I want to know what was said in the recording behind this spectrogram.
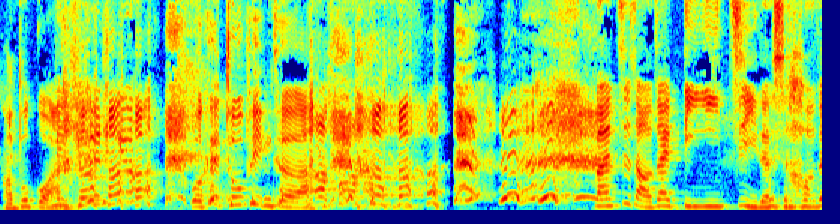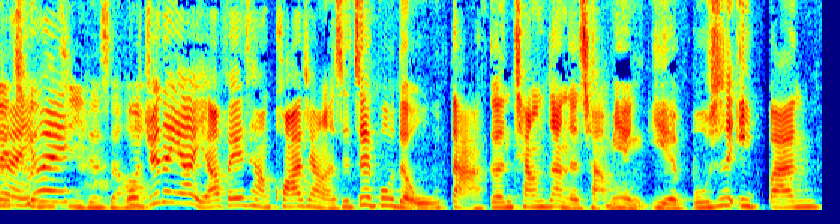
啊，不管，我可以 two pink 啊，反正至少在第一季的时候，在春季的时候，我觉得要也要非常夸奖的是，这部的武打跟枪战的场面也不是一般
